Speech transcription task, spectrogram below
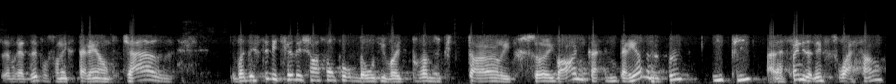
je devrais dire, pour son expérience jazz, il va décider d'écrire des chansons pour d'autres. Il va être producteur et tout ça. Il va avoir une, une période un peu hippie à la fin des années 60.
